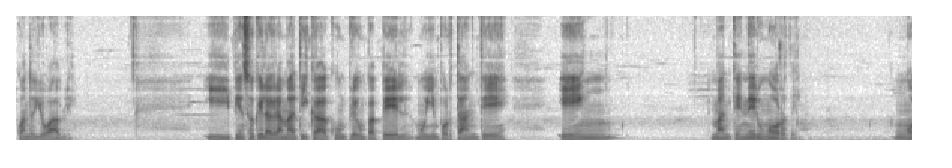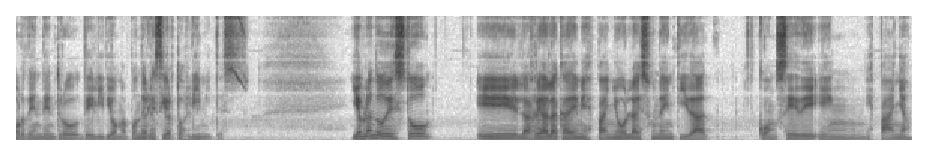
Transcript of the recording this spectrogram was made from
cuando yo hable y pienso que la gramática cumple un papel muy importante en mantener un orden, un orden dentro del idioma, ponerle ciertos límites. Y hablando de esto, eh, la Real Academia Española es una entidad con sede en España,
